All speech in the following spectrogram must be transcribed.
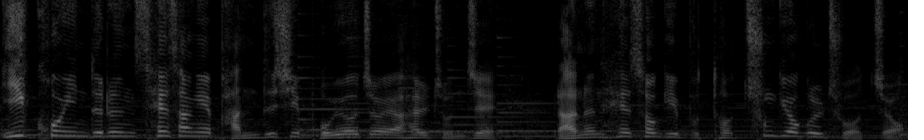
이 코인들은 세상에 반드시 보여져야 할 존재라는 해석이 붙어 충격을 주었죠.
